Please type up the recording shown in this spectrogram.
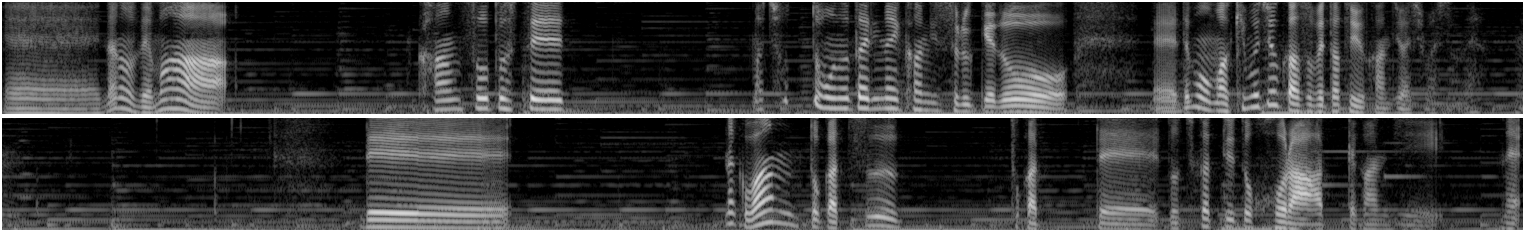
えー、なのでまあ、感想として、まあ、ちょっと物足りない感じするけど、えー、でもまあ気持ちよく遊べたという感じはしましたね。うん、で、なんか1とか2とかって、どっちかっていうとホラーって感じ。ね。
